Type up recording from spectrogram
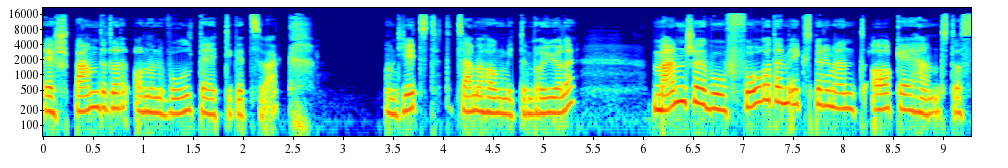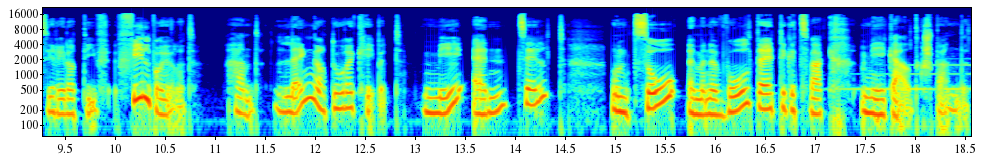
den spendet ihr an einen wohltätigen Zweck. Und jetzt der Zusammenhang mit dem Brüllen. Menschen, die vor dem Experiment angegeben haben, dass sie relativ viel brüllen, haben länger durchgehebt, mehr N zählt und so einem wohltätigen Zweck mehr Geld gespendet.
